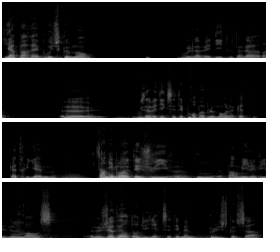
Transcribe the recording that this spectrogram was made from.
qui apparaît brusquement. Vous l'avez dit tout à l'heure. Euh, vous avez dit que c'était probablement la quatrième communauté juive mm. Mm. parmi les villes de mm. France. Euh, j'avais entendu dire que c'était même plus que ça,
